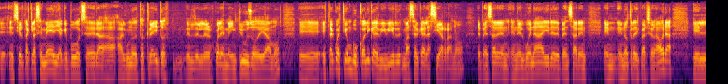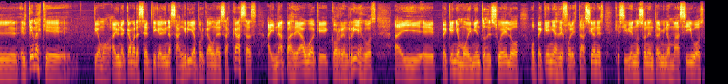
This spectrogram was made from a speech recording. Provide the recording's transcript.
en cierta clase media que pudo acceder a, algunos de estos créditos, de, los cuales me incluyo, digamos, eh, esta cuestión bucólica de vivir más cerca de la sierra, ¿no? de pensar en, el buen aire, de pensar en, en, otra dispersión. Ahora, el, el tema es que digamos, hay una cámara séptica y una sangría por cada una de esas casas, hay napas de agua que corren riesgos, hay eh, pequeños movimientos de suelo o pequeñas deforestaciones que si bien no son en términos masivos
